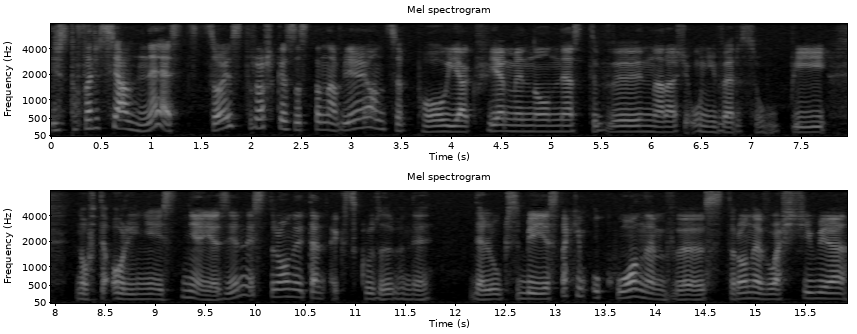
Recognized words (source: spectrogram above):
jest to wersja Nest, co jest troszkę zastanawiające, bo jak wiemy, no Nest w na razie uniwersum B no w teorii nie istnieje. Z jednej strony ten ekskluzywny Deluxe B jest takim ukłonem w stronę właściwie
